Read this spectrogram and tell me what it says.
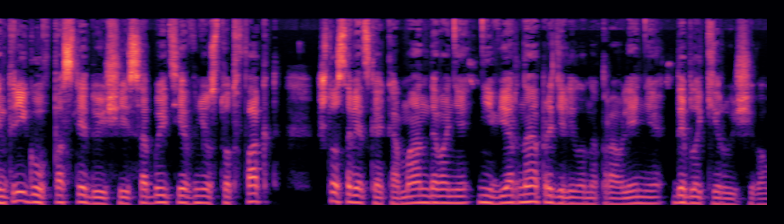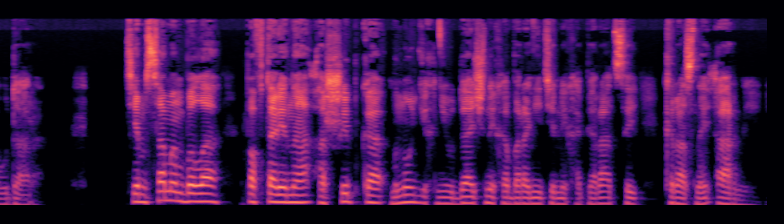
Интригу в последующие события внес тот факт, что советское командование неверно определило направление деблокирующего удара. Тем самым была повторена ошибка многих неудачных оборонительных операций Красной Армии.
